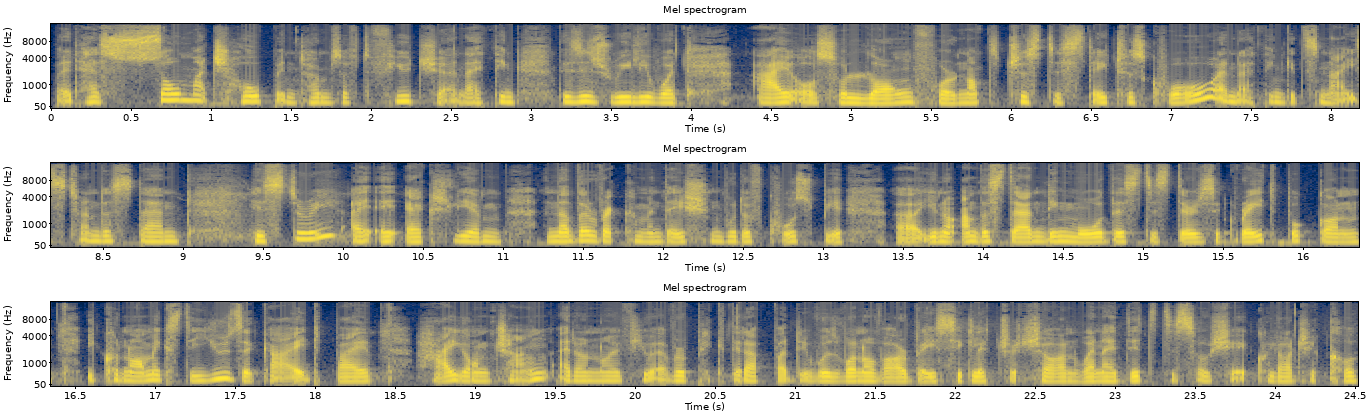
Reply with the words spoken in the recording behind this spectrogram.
but it has so much hope in terms of the future. And I think this is really what I also long for, not just the status quo. And I think it's nice to understand history. I, I actually am another recommendation would of course be, uh, you know, understanding more this, this. There's a great book on economics, the user guide by Ha-Joon Chang. I don't know if you ever picked it up, but it was one of our basic literature on when I did the socio-ecological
